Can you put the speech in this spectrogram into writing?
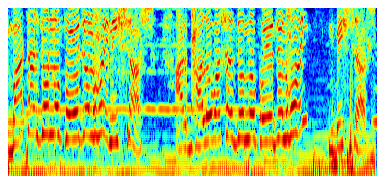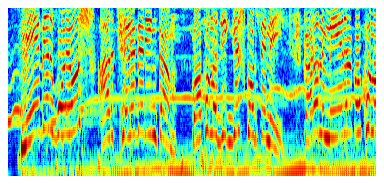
বাঁচার জন্য প্রয়োজন হয় নিঃশ্বাস। আর ভালোবাসার জন্য প্রয়োজন হয় বিশ্বাস। মেয়েদের বয়স আর ছেলেদের ইনকাম কখনো জিজ্ঞেস করতে নেই। কারণ মেয়েরা কখনো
